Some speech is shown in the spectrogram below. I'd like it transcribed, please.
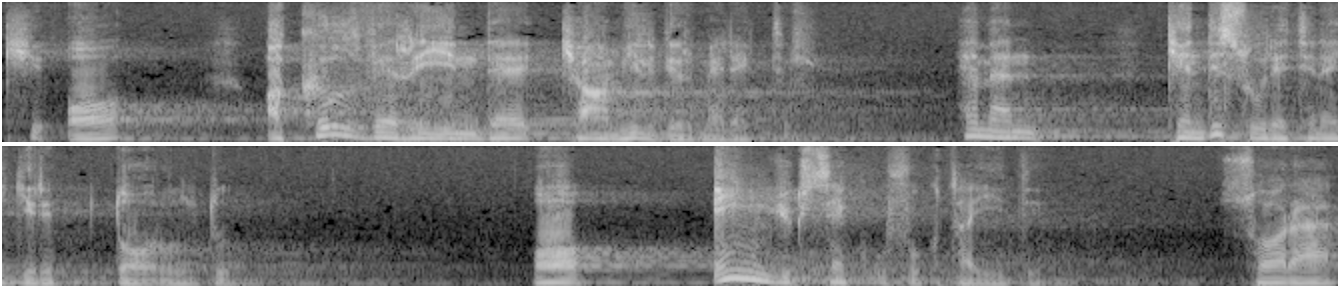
Ki o akıl ve reyinde kamil bir melektir. Hemen kendi suretine girip doğruldu. O en yüksek ufuktaydı. Sonra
